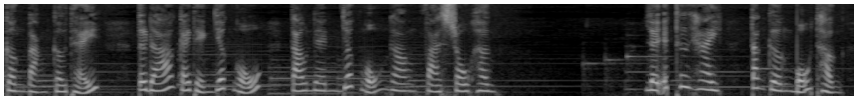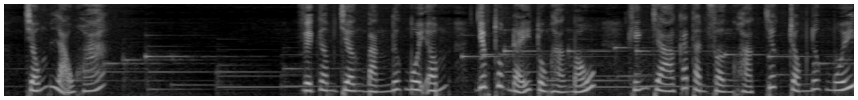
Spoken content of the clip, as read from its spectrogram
cân bằng cơ thể, từ đó cải thiện giấc ngủ, tạo nên giấc ngủ ngon và sâu hơn. Lợi ích thứ hai, tăng cường bổ thận, chống lão hóa. Việc ngâm chân bằng nước muối ấm giúp thúc đẩy tuần hoàn máu, khiến cho các thành phần hoạt chất trong nước muối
